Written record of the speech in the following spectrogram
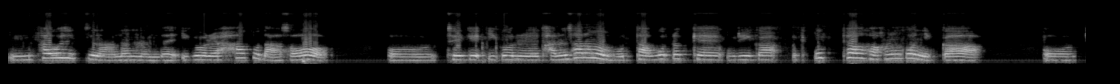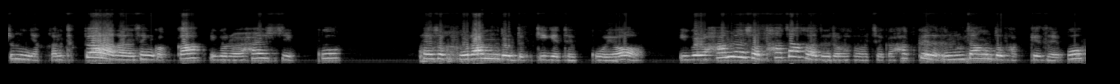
음, 하고 싶진 않았는데 이거를 하고 나서 어 되게 이거를 다른 사람은 못하고 이렇게 우리가 이렇게 뽑혀서 한 거니까 어 좀 약간 특별하다는 생각과 이거를 할 수 있고 해서 보람도 느끼게 됐고요. 이걸 하면서 타자가 늘어서 제가 학교에 은장도 받게 되고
